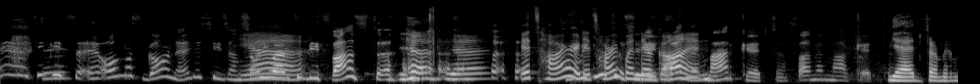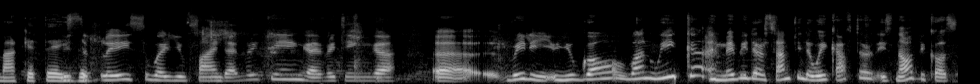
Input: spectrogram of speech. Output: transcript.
I think it's uh, almost gone, eh, the season. So you have to be fast. yeah yeah It's hard. We It's hard when they're say Farmer gone. market, farmer market. yeah the farmer market is It's the the place where you find everything, everything. Uh, uh, really, you go one week and maybe there's something the week after. It's not because,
